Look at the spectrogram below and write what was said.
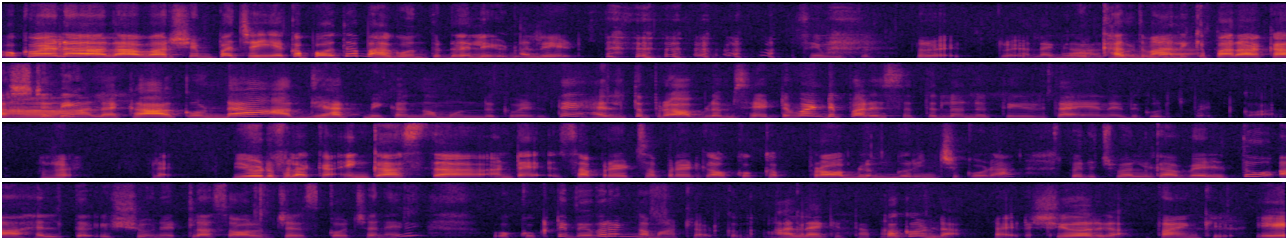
ఒకవేళ అలా వర్షింప చేయకపోతే భగవంతుడే లేడు. లేడు. సింపుల్ అలా మూర్ఖత్వానికి కాకుండా- పరాకాష్ఠది ఆ, అలా కాకుండా ఆధ్యాత్మికంగా ముందుకు వెళ్తే హెల్త్ ప్రాబ్లమ్స్ ఎటువంటి పరిస్థితుల్లోనూ తీరుతాయి అనేది గుర్తుపెట్టుకోవాలి. రైట్ బ్యూటిఫుల్ అక్క. ఇంకాస్త అంటే సపరేట్ సపరేట్గా ఒక్కొక్క ప్రాబ్లం గురించి కూడా స్పిరిచువల్గా వెళ్తూ ఆ హెల్త్ ఇష్యూని ఎట్లా సాల్వ్ చేసుకోవచ్చు అనేది ఒక్కొక్కటి వివరంగా మాట్లాడుకుందాం అలాగే తప్పకుండా. ష్యూర్గా థ్యాంక్ యూ ఏ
